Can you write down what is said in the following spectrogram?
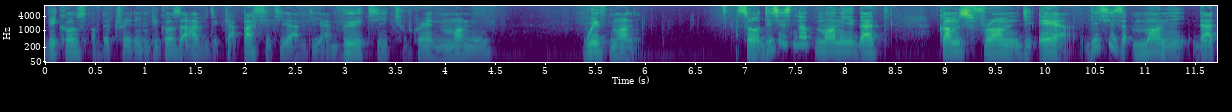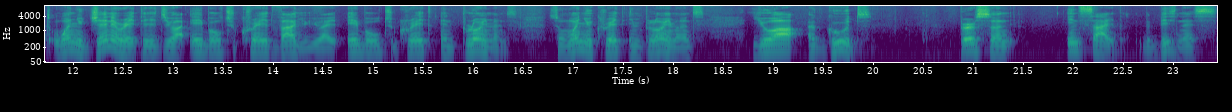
because of the trading, because I have the capacity, I have the ability to create money with money. So this is not money that comes from the air. This is money that when you generate it, you are able to create value. You are able to create employment. So when you create employment, you are a good person inside the business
